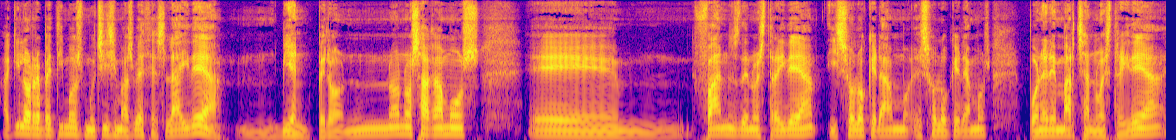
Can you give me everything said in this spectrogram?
Aquí lo repetimos muchísimas veces. La idea, mm, bien, pero no nos hagamos eh, fans de nuestra idea y solo queramos, solo queramos poner en marcha nuestra idea,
